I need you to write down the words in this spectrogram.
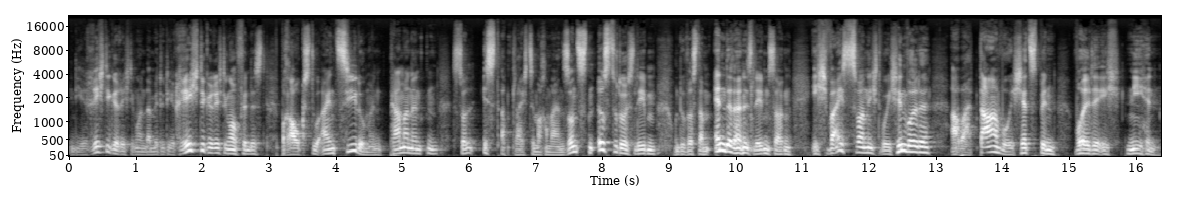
in die richtige Richtung. Und damit du die richtige Richtung auch findest, brauchst du ein Ziel, um einen permanenten Soll-Ist-Abgleich zu machen, weil ansonsten irrst du durchs Leben und du wirst am Ende deines Lebens sagen, ich weiß zwar nicht, wo ich hin wollte, aber da, wo ich jetzt bin, wollte ich nie hin.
